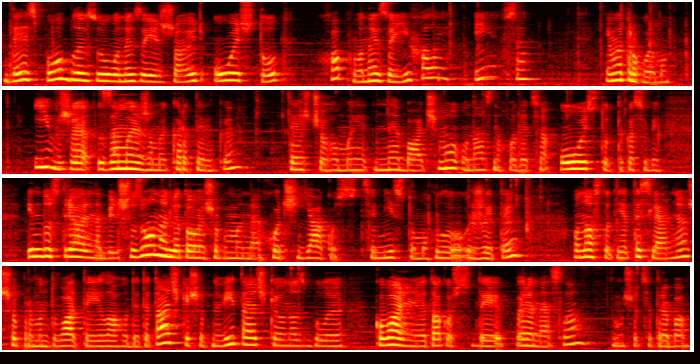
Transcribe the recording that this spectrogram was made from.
десь поблизу вони заїжджають, ось тут. Хоп, вони заїхали і все. І ми торгуємо. І вже за межами картинки, те, чого ми не бачимо, у нас знаходиться ось тут така собі індустріальна більше зона для того, щоб у мене хоч якось це місто могло жити. У нас тут є теслярня, щоб ремонтувати і лагодити тачки, щоб нові тачки у нас були. Ковальню я також сюди перенесла, тому що це треба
